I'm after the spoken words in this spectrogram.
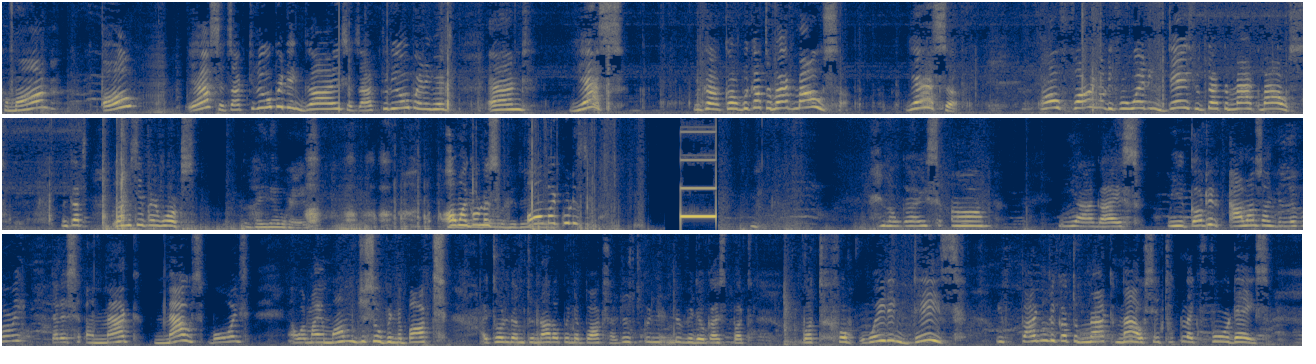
Come on. Oh, yes, it's actually opening, guys. It's actually opening it. And yes, we got, got we got the Mac Mouse. Yes. Oh, finally, for waiting days, we got the Mac Mouse. We got, let me see if it works. Oh my goodness. Oh my goodness. Hello guys. Um yeah guys. We got an Amazon delivery that is a Mac mouse boys. And when my mom just opened the box, I told them to not open the box. I just put it in the video guys, but but from waiting days, we finally got the Mac mouse. It took like four days.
